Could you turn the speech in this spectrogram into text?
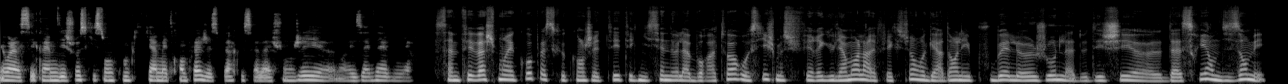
mais voilà, c'est quand même des choses qui sont compliquées à mettre en place. J'espère que ça va changer euh, dans les années à venir. Ça me fait vachement écho parce que quand j'étais technicienne de laboratoire aussi, je me suis fait régulièrement la réflexion en regardant les poubelles euh, jaunes là, de déchets euh, d'Asri en me disant mais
